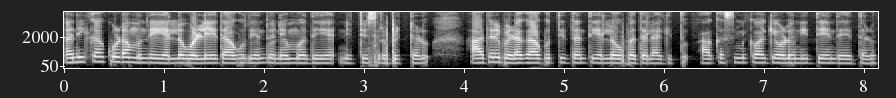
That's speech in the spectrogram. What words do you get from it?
ಅನಿಕಾ ಕೂಡ ಮುಂದೆ ಎಲ್ಲ ಒಳ್ಳೆಯದಾಗುವುದು ಎಂದು ನೆಮ್ಮದಿಯ ನಿಟ್ಟುಸಿರು ಬಿಟ್ಟಳು. ಆದರೆ ಬೆಳಗಾಗುತ್ತಿದ್ದಂತೆ ಎಲ್ಲವೂ ಬದಲಾಗಿತ್ತು. ಆಕಸ್ಮಿಕವಾಗಿ ಅವಳು ನಿದ್ದೆಯಿಂದ ಎದ್ದಳು.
